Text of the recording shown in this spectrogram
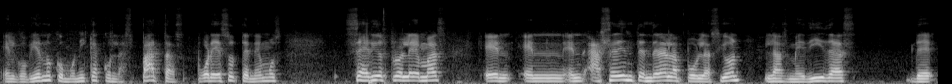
El gobierno comunica con las patas. Por eso tenemos serios problemas en, en, en hacer entender a la población las medidas de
